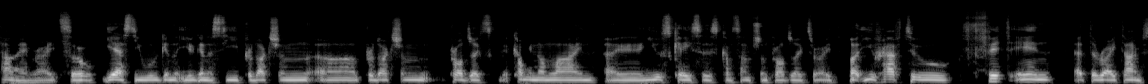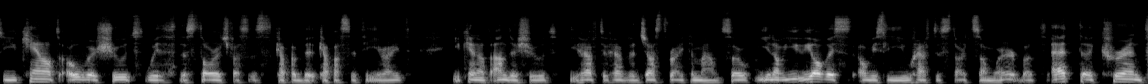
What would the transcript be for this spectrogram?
time, right? So yes, you will gonna you're gonna see production uh, production projects coming online, uh, use cases, consumption projects, right? But you have to fit in at the right time. So you cannot overshoot with the storage capacity, right? You cannot undershoot. You have to have the just right amount. So you know you, you always obviously you have to start somewhere, but at the current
